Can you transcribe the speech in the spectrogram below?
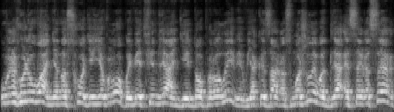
урегулювання на сході Європи від Фінляндії до проливів, як і зараз можливо для СРСР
